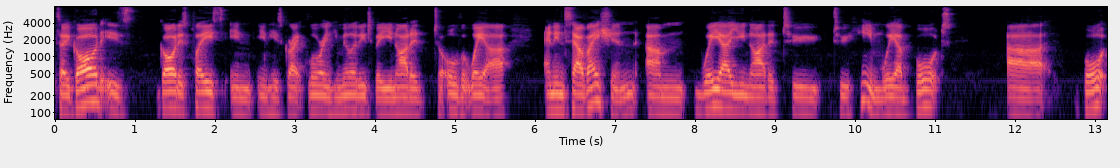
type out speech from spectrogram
so God is God is pleased in in His great glory and humility to be united to all that we are, and in salvation, um, we are united to to Him. We are bought uh, bought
